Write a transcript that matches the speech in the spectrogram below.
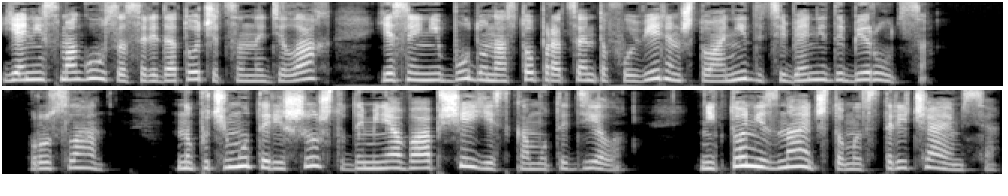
Я не смогу сосредоточиться на делах, если не буду на сто процентов уверен, что они до тебя не доберутся. Руслан, но почему ты решил, что до меня вообще есть кому-то дело? Никто не знает, что мы встречаемся.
